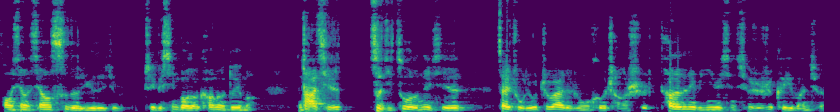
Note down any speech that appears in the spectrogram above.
方向相似的乐队，就是这个新宝岛康乐队嘛。他其实自己做的那些在主流之外的融合尝试，他的那个音乐性确实是可以完全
